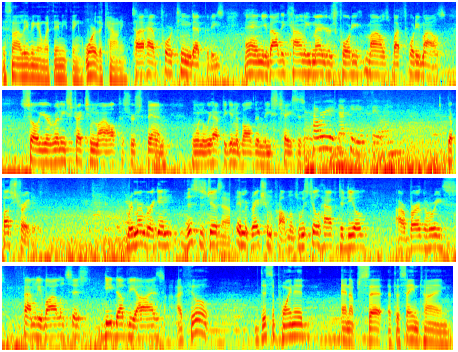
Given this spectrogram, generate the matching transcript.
It's not leaving them with anything, or the county. I have 14 deputies, and Uvalde County measures 40 miles by 40 miles. So you're really stretching my officers thin when we have to get involved in these chases. How are your deputies feeling? They're frustrated. Remember, again, this is just no. immigration problems. We still have to deal our burglaries, family violences, DWIs. I feel disappointed and upset at the same time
